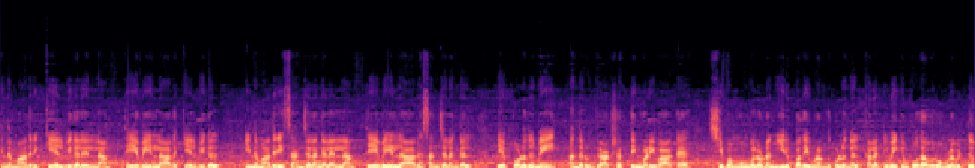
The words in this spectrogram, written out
இந்த மாதிரி கேள்விகள் எல்லாம் தேவையில்லாத கேள்விகள் இந்த மாதிரி சஞ்சலங்கள் எல்லாம் தேவையில்லாத சஞ்சலங்கள் எப்பொழுதுமே அந்த ருத்ராட்சத்தின் வடிவாக சிவம் உங்களுடன் இருப்பதை உணர்ந்து கொள்ளுங்கள். கலட்டி வைக்கும் போது அவர் உங்களை விட்டு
